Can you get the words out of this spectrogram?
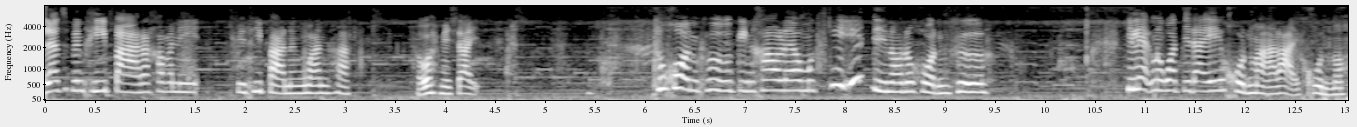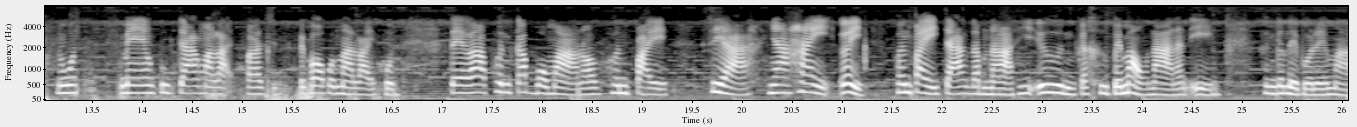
แล้วจะเป็นพีปลานะคะวันนี้เป็นที่ปลาหนึ่งวันค่ะโอ้ยไม่ใช่ ทุกคนคือกินข้าวแล้วเมื่อกี้ดีเนาะทุกคนคือ ที่แรกนึกว่าจะได้คนมาหลายคนเนาะนึกว่าแม่ตุกจ้างมาหลายปาจะไปบอกคนมาหลายคน แต่ว่าเพิ่นกลับบ่มาเนาะเพิ่นไปเสียหญ้าให้ เอ้ย เพิ่นไปจ้างดำนาที่อื่นก็คือไปเหมานานั่นเอง เพิ่นก็เลยบ่ได้มา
